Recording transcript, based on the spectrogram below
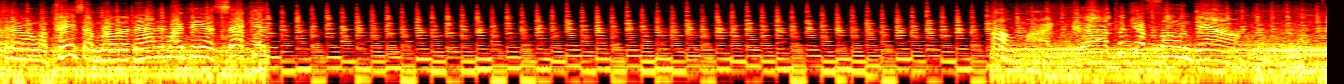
Depending on what pace I'm rolling at, it might be a second. God, put your phone down.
